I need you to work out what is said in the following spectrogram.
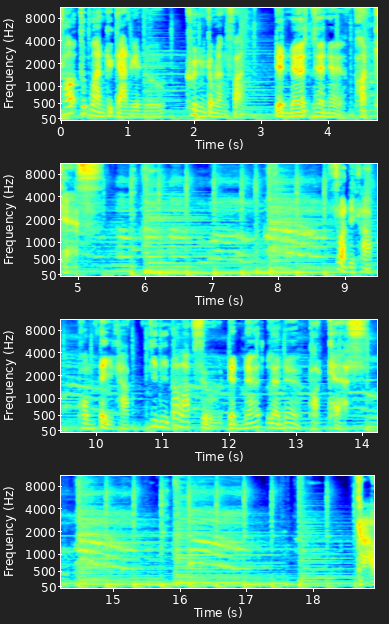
เพราะทุกวันคือการเรียนรู้ คุณกำลังฟัง The Nerd Learner Podcast สวัสดีครับ ผมตีครับ ยินดีต้อนรับสู่ The Nerd Learner Podcast ครับ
